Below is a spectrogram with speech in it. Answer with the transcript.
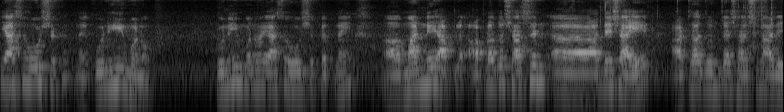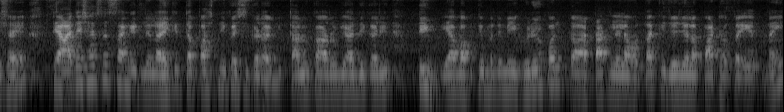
हे असं होऊ शकत नाही. कोणीही म्हणो. कुणीही म्हणू असं होऊ शकत नाही. मान्य आपला आपला जो शासन आदेश आहे अठरा जूनचा शासन आदेश आहे त्या आदेशातच सांगितलेलं आहे की तपासणी कशी करावी? तालुका आरोग्य अधिकारी टीम या बाबतीमध्ये मी एक व्हिडिओ पण टाकलेला होता की जे ज्याला पाठवता येत नाही.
